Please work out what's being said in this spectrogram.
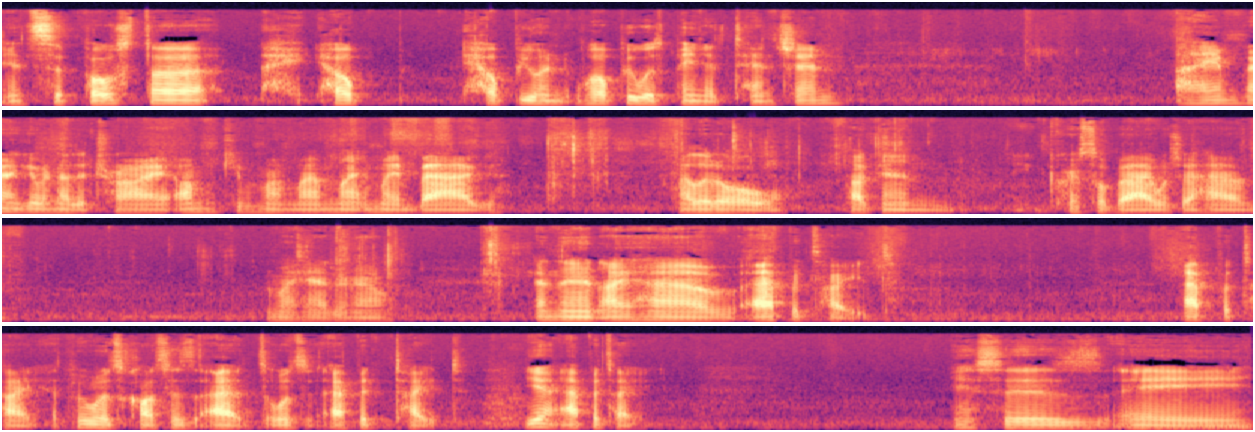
It's supposed to help help you and help you with paying attention. I am gonna give another try. I'm keeping my my my, my bag, my little fucking crystal bag, which I have in my hand right now. And then I have apatite. Apatite. That's what it's called. It says what's apatite. Yeah, apatite. This is a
